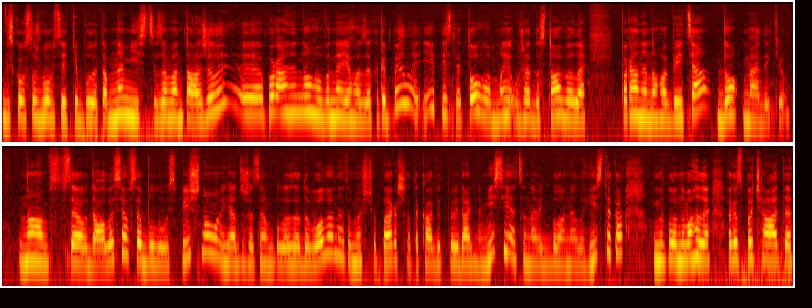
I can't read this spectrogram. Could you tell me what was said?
Військовослужбовці, які були там на місці, завантажили е, пораненого, вони його закріпили, і після того ми вже доставили пораненого бійця до медиків. Нам все вдалося, все було успішно. Я дуже цим була задоволена, тому що перша така відповідальна місія це навіть була не логістика. Ми планували розпочати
